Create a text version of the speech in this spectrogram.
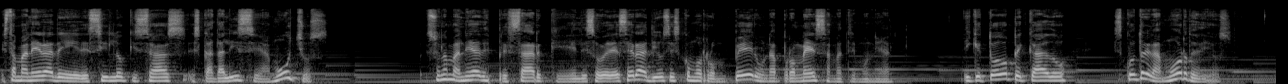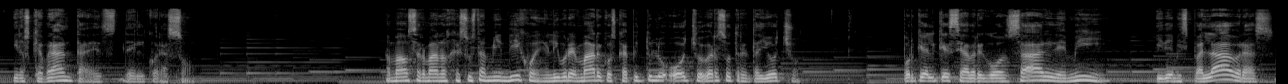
Esta manera de decirlo quizás escandalice a muchos. Es una manera de expresar que el desobedecer a Dios es como romper una promesa matrimonial y que todo pecado es contra el amor de Dios y nos quebranta desde el corazón. Amados hermanos, Jesús también dijo en el libro de Marcos capítulo 8, verso 38, porque el que se avergonzare de mí y de mis palabras,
